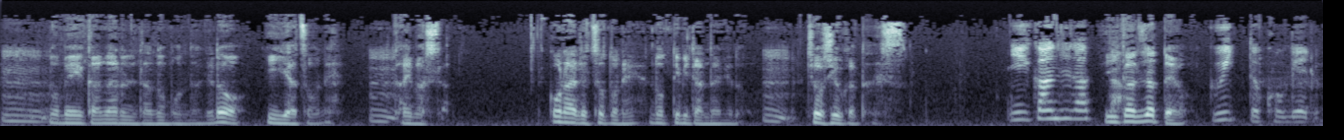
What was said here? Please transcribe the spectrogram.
うんの。メーカーになるんだと思うんだけど、いいやつをねうん、買いました。この間ちょっとね、乗ってみたんだけど、うん。調子良かったです。いい感じだった？いい感じだったよ。ぐいっと焦げる。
